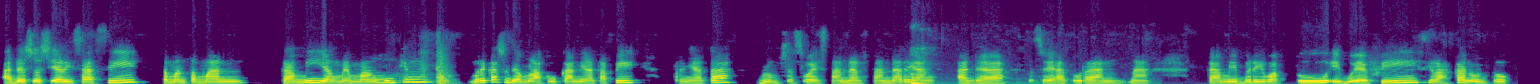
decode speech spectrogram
ada sosialisasi teman-teman kami yang memang mungkin mereka sudah melakukannya, tapi ternyata belum sesuai standar-standar hmm. yang ada sesuai aturan. Nah, kami beri waktu Ibu Evi, silahkan untuk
